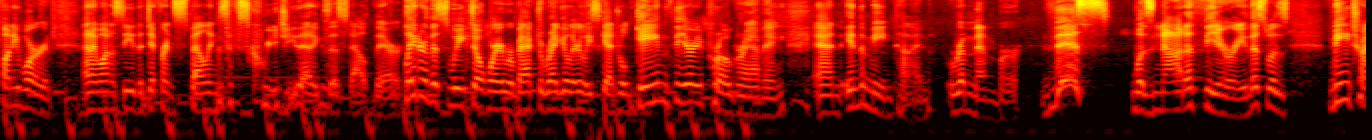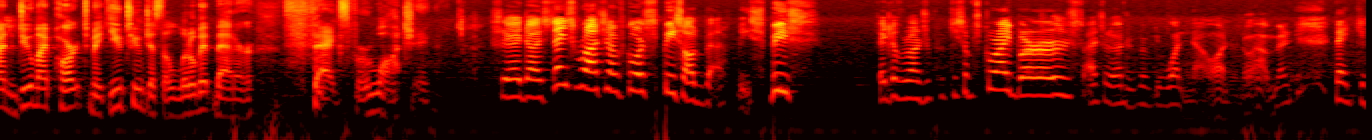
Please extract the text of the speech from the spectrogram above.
funny word, and I want to see the different spellings of squeegee that exist out there. Later this week, don't worry, we're back to regularly scheduled game theory programming, and in the meantime, remember, this was not a theory. This was me trying to do my part to make YouTube just a little bit better. Thanks for watching. So yeah, guys, thanks for watching. Of course, peace out. Peace, peace. Thank you for 150 subscribers. Actually, 151 now. I don't know how many. Thank you.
